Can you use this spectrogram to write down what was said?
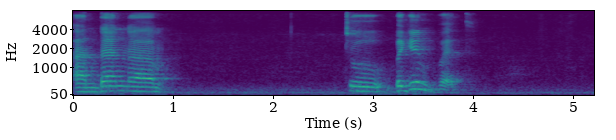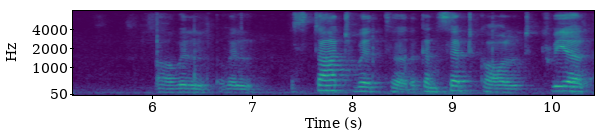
And then um, to begin with, uh, we'll, we'll start with uh, the concept called queer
